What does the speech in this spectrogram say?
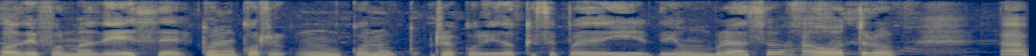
o de forma de S, con un, con un recorrido que se puede ir de un brazo a otro, a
